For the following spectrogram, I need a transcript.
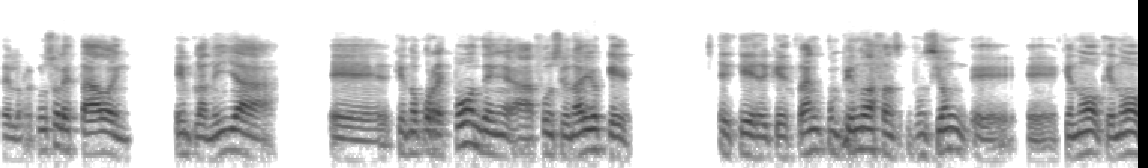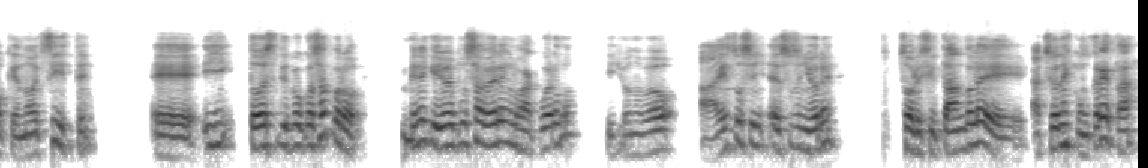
de los recursos del Estado en, en planilla eh, que no corresponden a funcionarios que, eh, que, que, están cumpliendo una función eh, que, no, que, no, que no existe y todo ese tipo de cosas, pero miren que yo me puse a ver en los acuerdos y yo no veo a estos, esos señores solicitándole acciones concretas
